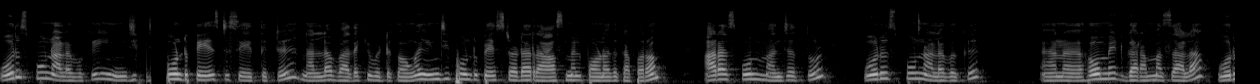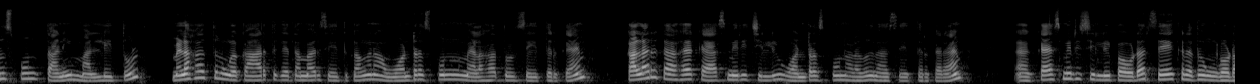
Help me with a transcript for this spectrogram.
ஒரு ஸ்பூன் அளவுக்கு இஞ்சி பூண்டு பேஸ்ட்டு சேர்த்துட்டு நல்லா வதக்கி விட்டுக்கோங்க. இஞ்சி பூண்டு பேஸ்ட்டோட ராஸ்மெல் போனதுக்கப்புறம் அரை ஸ்பூன் மஞ்சத்தூள் ஒரு ஸ்பூன் அளவுக்கு ஹோம்மேட் கரம் மசாலா ஒரு ஸ்பூன் தனி மல்லித்தூள். மிளகாத்தூள் உங்கள் காரத்துக்கு ஏற்ற மாதிரி சேர்த்துக்கோங்க. நான் ஒன்றரை ஸ்பூன் மிளகாத்தூள் சேர்த்துருக்கேன். கலருக்காக காஷ்மீரி சில்லி ஒன்றரை ஸ்பூன் அளவு நான் சேர்த்துருக்கிறேன். காஷ்மீரி சில்லி பவுடர் சேர்க்குறது உங்களோட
